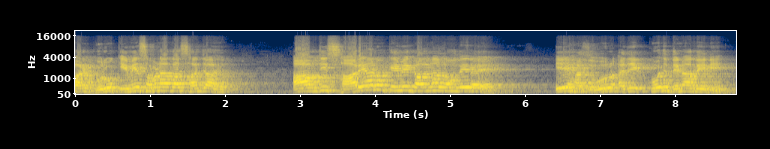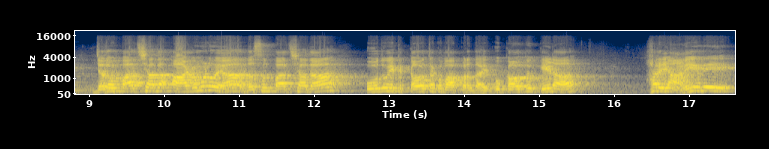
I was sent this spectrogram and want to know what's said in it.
ਪਰ ਗੁਰੂ ਕਿਵੇਂ ਸਭਨਾ ਦਾ ਸਾਂਝਾ ਹੈ? ਆਪ ਜੀ ਸਾਰਿਆਂ ਨੂੰ ਕਿਵੇਂ ਗੱਲ ਨਾਲ ਲਾਉਂਦੇ ਰਹੇ? ਇਹ ਹਜ਼ੂਰ ਅਜੇ ਕੁਝ ਦਿਨਾਂ ਦੇ ਨੇ। ਜਦੋਂ ਪਾਤਸ਼ਾਹ ਦਾ ਆਗਮਨ ਹੋਇਆ, ਦਸਮ ਪਾਤਸ਼ਾਹ ਦਾ, ਉਦੋਂ ਇੱਕ ਕੌਤਕ ਵਾਪਰਦਾ ਹੈ ਉਹ ਕੌਤਕ ਕਿਹੜਾ? ਹਰਿਆਣੇ ਦੇ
